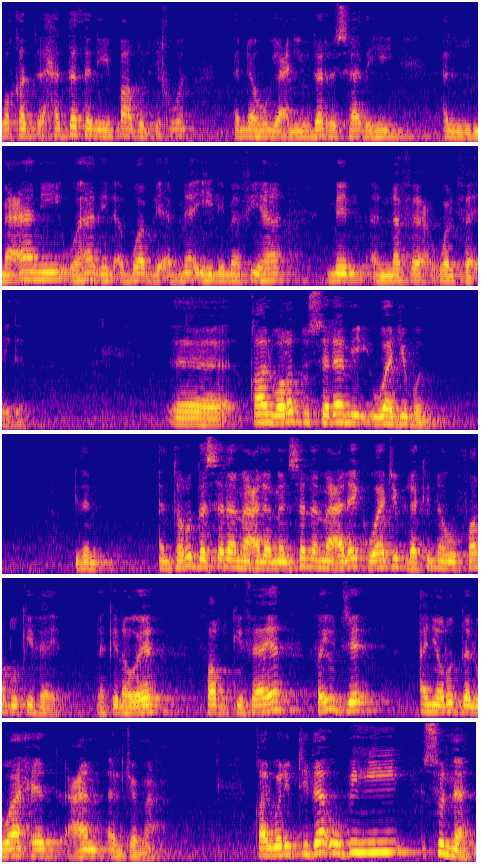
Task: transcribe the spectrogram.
وقد حدثني بعض الإخوة أنه يعني يدرس هذه المعاني وهذه الأبواب لأبنائه لما فيها من النفع والفائدة. آه، قال ورد السلام واجب. إذا أن ترد السلام على من سلم عليك واجب لكنه فرض كفاية. لكنه إيه؟ فرض كفاية فيجزئ أن يرد الواحد عن الجماعة. قال والابتداء به سنة.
